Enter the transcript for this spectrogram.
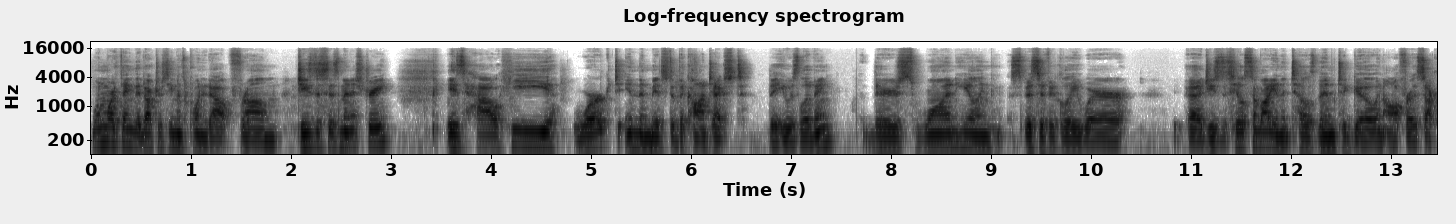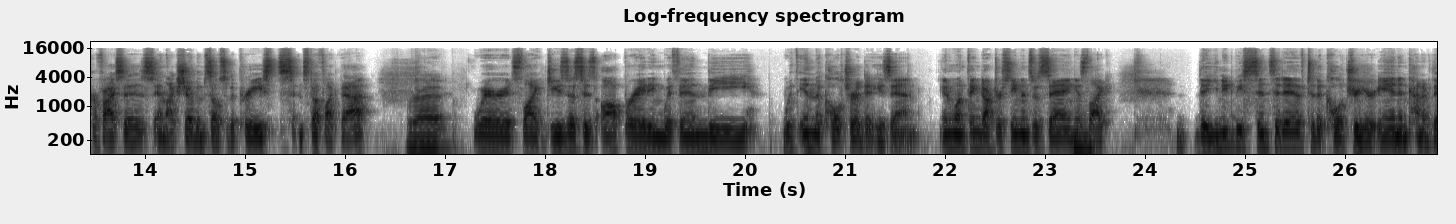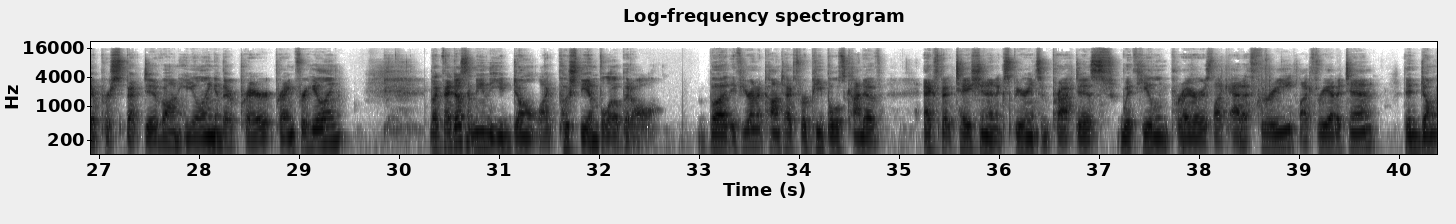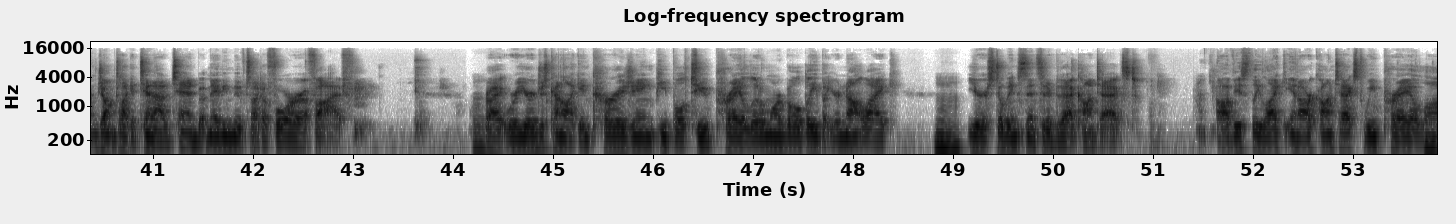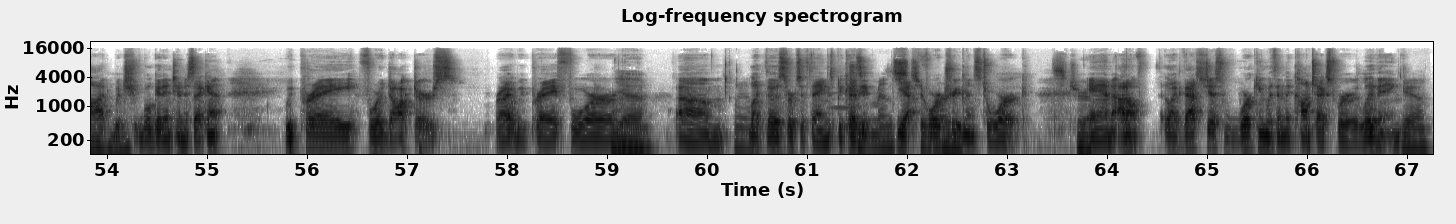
One more thing that Dr. Seamands pointed out from Jesus' ministry is how he worked in the midst of the context that he was living. There's one healing specifically where uh, Jesus heals somebody and then tells them to go and offer the sacrifices and like show themselves to the priests and stuff like that. Right. Where it's like Jesus is operating within the within the culture that he's in. And one thing Dr. Seamands was saying is like that you need to be sensitive to the culture you're in and kind of their perspective on healing and their prayer praying for healing. Like that doesn't mean that you don't like push the envelope at all. But if you're in a context where people's kind of expectation and experience and practice with healing prayer is like at a three, like three out of ten, then don't jump to like a ten out of ten, but maybe move to like a four or a five. Right? Where you're just kind of like encouraging people to pray a little more boldly, but you're not like Mhm. you're still being sensitive to that context. Obviously, like in our context, we pray a lot, Mhm. which we'll get into in a second. We pray for doctors, right? We pray for Yeah. um, Yeah. like those sorts of things because it- Treatments yeah, to for work. treatments to work. It's true. And I don't like that's just working within the context we're living. Yeah.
